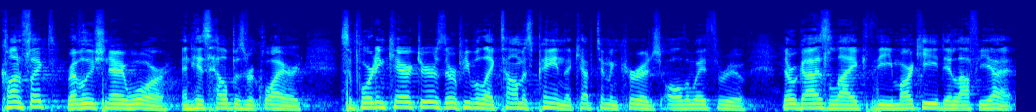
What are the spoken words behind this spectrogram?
Conflict, Revolutionary War, and his help is required. Supporting characters, there were people like Thomas Paine that kept him encouraged all the way through. There were guys like the Marquis de Lafayette,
